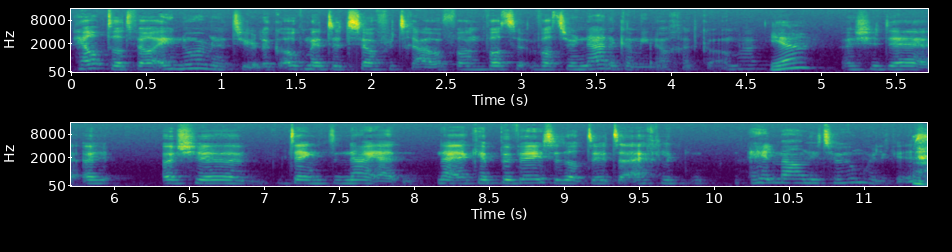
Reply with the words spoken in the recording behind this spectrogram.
helpt dat wel enorm natuurlijk. Ook met het zelfvertrouwen van wat, wat er na de Camino gaat komen. Ja? Als je, de, als je denkt, nou ja, nou ja, ik heb bewezen dat dit eigenlijk helemaal niet zo heel moeilijk is.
